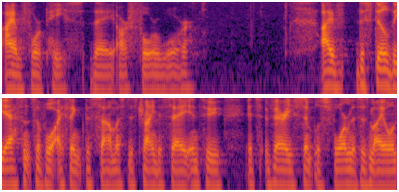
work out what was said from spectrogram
I am for peace, they are for war. I've distilled the essence of what I think the psalmist is trying to say into its very simplest form. This is my own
